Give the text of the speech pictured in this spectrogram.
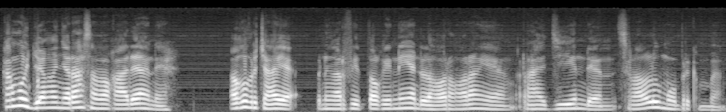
kamu jangan nyerah sama keadaan ya. Aku percaya pendengar Fit Talk ini adalah orang-orang yang rajin dan selalu mau berkembang.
